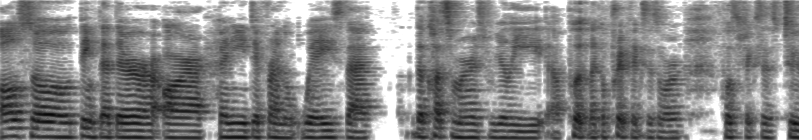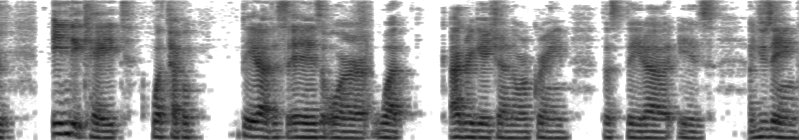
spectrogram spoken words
also think that there are many different ways that the customers really uh, put like a prefixes or postfixes to indicate what type of data this is or what aggregation or grain this data is using.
